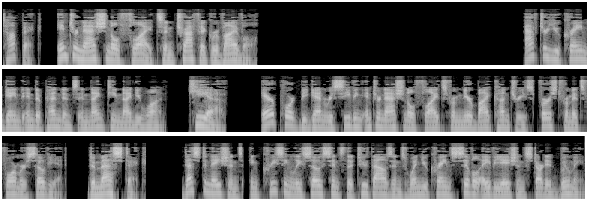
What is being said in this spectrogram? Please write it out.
Topic: International flights and traffic revival. After Ukraine gained independence in 1991, Kiev Airport began receiving international flights from nearby countries first from its former Soviet domestic destinations, increasingly so since the 2000s when Ukraine's civil aviation started booming.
